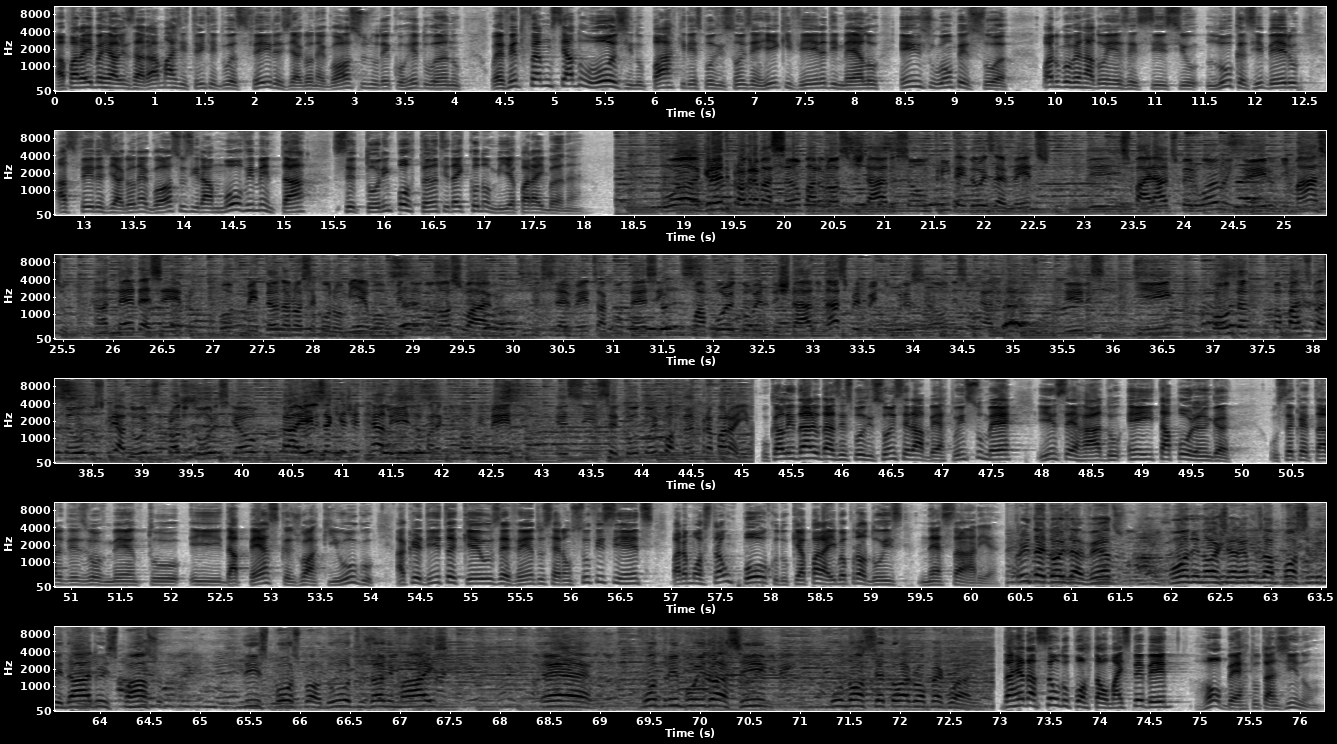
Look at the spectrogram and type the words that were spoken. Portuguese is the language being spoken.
A Paraíba realizará mais de 32 feiras de agronegócios no decorrer do ano. O evento foi anunciado hoje no Parque de Exposições Henrique Vieira de Melo, em João Pessoa. Para o governador em exercício Lucas Ribeiro, as feiras de agronegócios irá movimentar setor importante da economia paraibana. Uma grande programação para o nosso estado, são 32 eventos espalhados pelo ano inteiro, de março até dezembro, movimentando a nossa economia, movimentando o nosso agro. Esses eventos acontecem com apoio do governo do estado, das prefeituras, onde são realizados eles, e conta com a participação dos criadores e produtores, que é para eles é que a gente realiza, para que movimente esse setor tão importante para Paraíba. O calendário das exposições será aberto em Sumé e encerrado em Itaporanga. O secretário de Desenvolvimento e da Pesca, Joaquim Hugo, acredita que os eventos serão suficientes para mostrar um pouco do que a Paraíba produz nessa área. 32 eventos, onde nós teremos a possibilidade, o espaço de expor os produtos, os animais, é, contribuindo assim com o nosso setor agropecuário. Da redação do portal Mais PB, Roberto Tagino.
